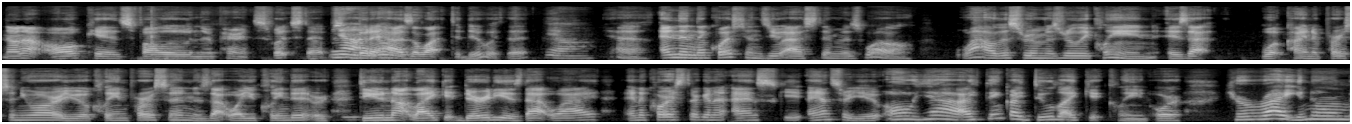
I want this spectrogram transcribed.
Now, not all kids follow in their parents' footsteps, Yeah, but it has a lot to do with it. Yeah. Yeah. And then the questions you ask them as well. Wow, this room is really clean. Is that what kind of person you are? Are you a clean person? Is that why you cleaned it? Or mm-hmm. do you not like it dirty? Is that why? And of course they're gonna ask you answer you, oh yeah, I think I do like it clean. Or you're right, you know,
